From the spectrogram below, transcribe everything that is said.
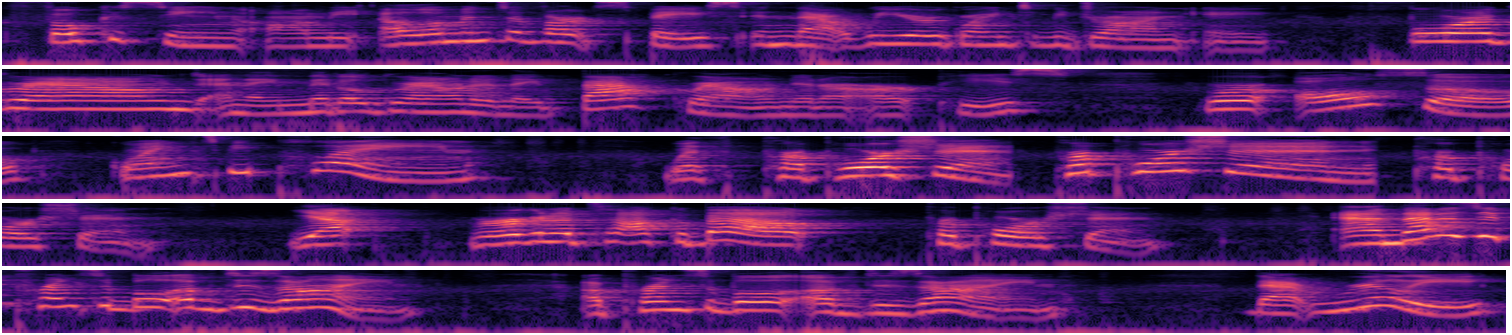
focusing on the element of art space in that we are going to be drawing a foreground and a middle ground and a background in our art piece. We're also going to be playing with proportion. Proportion. Proportion. Yep, we're going to talk about proportion. And that is a principle of design. A principle of design that really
